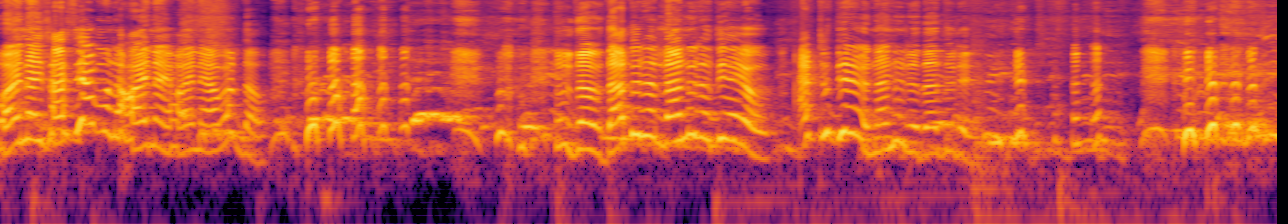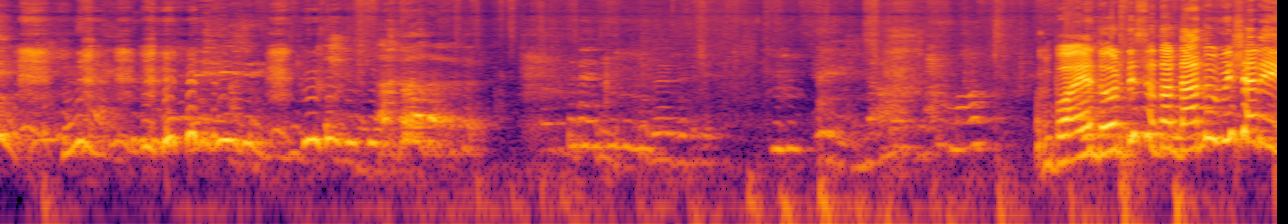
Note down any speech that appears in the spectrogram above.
হয় নাই শাসিয়া মনে হয় নাই হয় নাই, আবার দাও। দাও, দাদুরে, নানুরে দিও একটু দিও নানুরে, দাদুরে। বয়ে দৌড় দিছে তোর দাদু মিশারি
